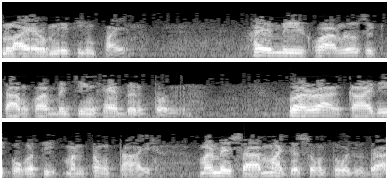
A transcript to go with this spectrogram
ำลายอารมณ์นี้ทิ้งไป ให้มีความรู้สึกตามความเป็นจริงแค่เบื้องต้นว่าร่างกายนี้ปกติมันต้องตาย มันไม่สามารถจะทรงตัวอยู่ได้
